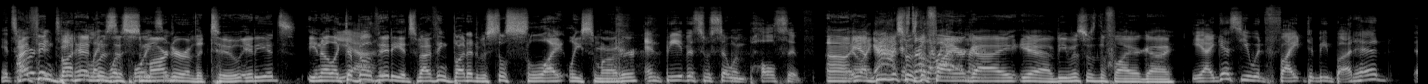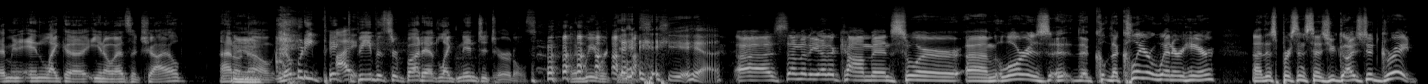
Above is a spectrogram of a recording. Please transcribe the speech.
It's I think to take, Butthead like, was what the poison- smarter of the two idiots. You know, like Yeah. they're both idiots, but I think Butthead was still slightly smarter. And Beavis was so impulsive. Uh, You know, yeah, like, "Ah, Beavis just was the fire in there." guy. Yeah, Beavis was the fire guy. Yeah, I guess you would fight to be Butthead. I mean, in like a you know, as a child. I don't Yeah. know. Nobody picked I- Beavis or Butthead like Ninja Turtles when we were kids. yeah. Uh, some of the other comments were um, Laura's uh, the, the clear winner here. Uh, this person says, You guys did great.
